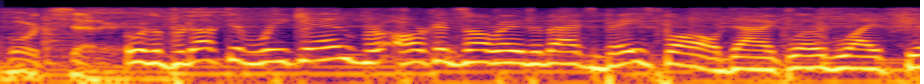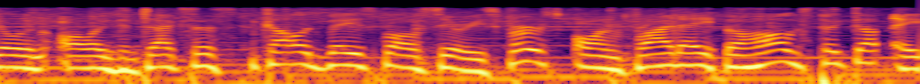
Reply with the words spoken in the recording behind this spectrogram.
Sports Center. It was a productive weekend for Arkansas Razorbacks baseball down at Globe Life Field in Arlington, Texas. The college baseball series. First on Friday, the Hogs picked up a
